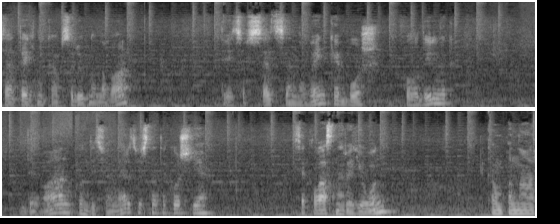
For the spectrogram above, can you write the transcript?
Вся техніка абсолютно нова. Дивіться, все це новеньке, Bosch холодильник, диван, кондиціонер, звісно, також є. Це класний район. Кампанар.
